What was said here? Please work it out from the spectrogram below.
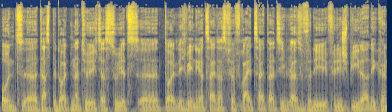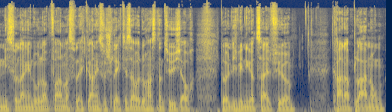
Und äh, das bedeutet natürlich, dass du jetzt äh, deutlich weniger Zeit hast für Freizeit als die, also für die für die Spieler. Die können nicht so lange in Urlaub fahren, was vielleicht gar nicht so schlecht ist, aber du hast natürlich auch deutlich weniger Zeit für Kaderplanung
